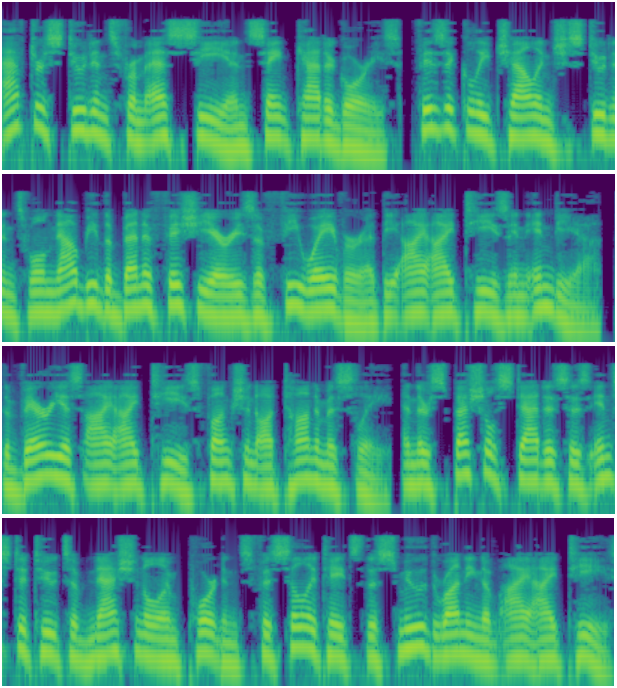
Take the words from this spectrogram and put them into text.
After students from SC and SAINT categories, physically challenged students will now be the beneficiaries of fee waiver at the IITs in India. The various IITs function autonomously, and their special status as institutes of national importance facilitates the smooth running of IITs,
